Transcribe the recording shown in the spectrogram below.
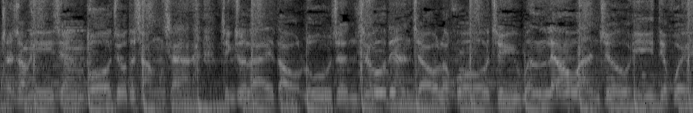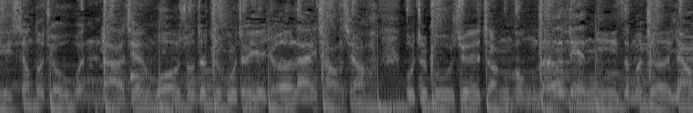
穿上一件破旧的长衫，径直来到路镇酒店，叫了伙计问两碗酒，一点回想头就问大钱。我说这直呼这也惹来嘲笑，不知不觉涨红了脸。你怎么这样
